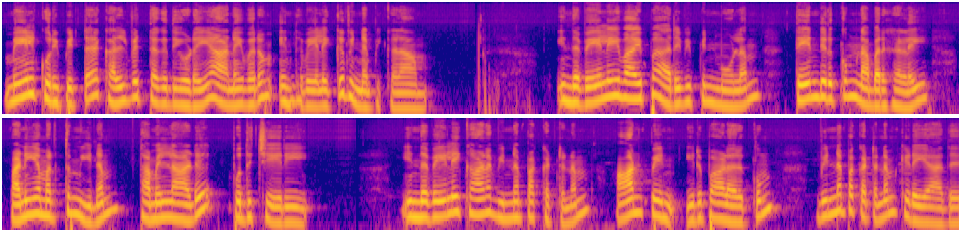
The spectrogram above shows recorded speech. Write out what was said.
மேல் குறிப்பிட்ட கல்வித் தகுதியுடைய அனைவரும் இந்த வேலைக்கு விண்ணப்பிக்கலாம். இந்த வேலைவாய்ப்பு அறிவிப்பின் மூலம் தேர்ந்தெடுக்கும் நபர்களை பணியமர்த்தும் இடம் தமிழ்நாடு புதுச்சேரி. இந்த வேலைக்கான விண்ணப்ப கட்டணம் ஆண் பெண் இருப்பாளருக்கும் விண்ணப்ப கட்டணம் கிடையாது.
